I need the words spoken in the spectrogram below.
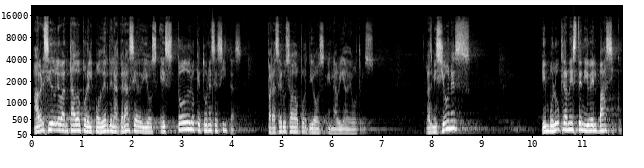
haber sido levantado por el poder de la gracia de Dios es todo lo que tú necesitas para ser usado por Dios en la vida de otros. Las misiones involucran este nivel básico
